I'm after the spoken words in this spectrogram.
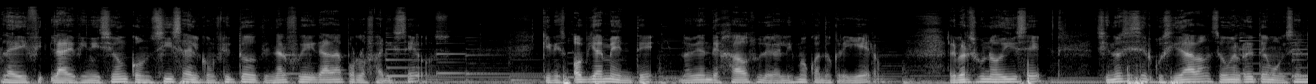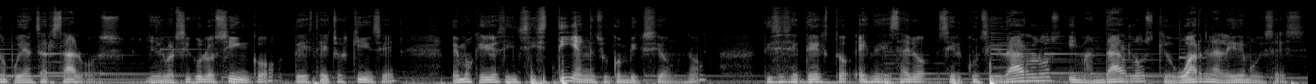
la, definición concisa del conflicto doctrinal fue dada por los fariseos, quienes obviamente no habían dejado su legalismo cuando creyeron. El verso 1 dice, si no se circuncidaban, según el rito de Moisés, no podían ser salvos. Y en el versículo 5 de este Hechos 15, vemos que ellos insistían en su convicción, ¿no? Dice ese texto, es necesario circuncidarlos y mandarlos que guarden la ley de Moisés.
